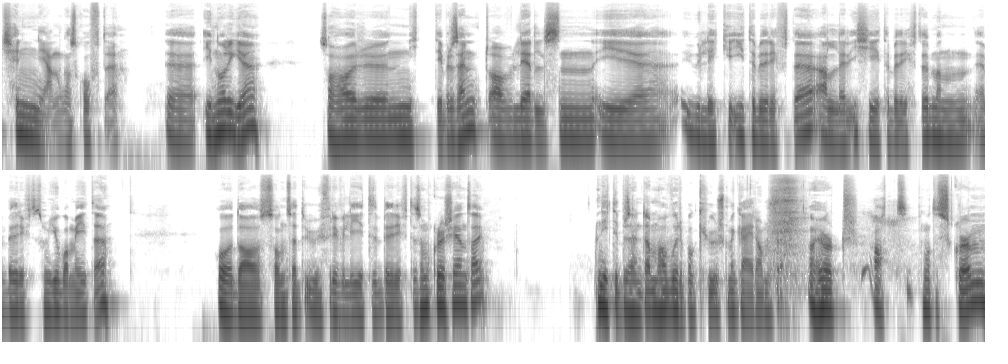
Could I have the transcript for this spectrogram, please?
kjenner jeg igjen ganske ofte. Uh, I Norge så har 90% av ledelsen i eh, ulike IT-bedrifter, eller ikke IT-bedrifter, men bedrifter som jobber med IT, og da sånn sett ufrivillige IT-bedrifter, som klisjeen sier, 90% av dem har vært på kurs med Geir Ramsø og hørt at måte, Scrum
